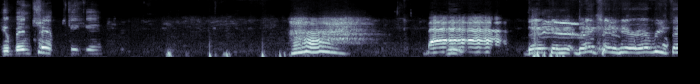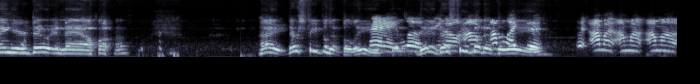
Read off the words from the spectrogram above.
You've been chipped, Kiki. Bad. They can they can hear everything you're doing now. hey, there's people that believe. Hey, look, there, there's know, people I'm, that I'm believe. Like this. I'm a I'm a I'm a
